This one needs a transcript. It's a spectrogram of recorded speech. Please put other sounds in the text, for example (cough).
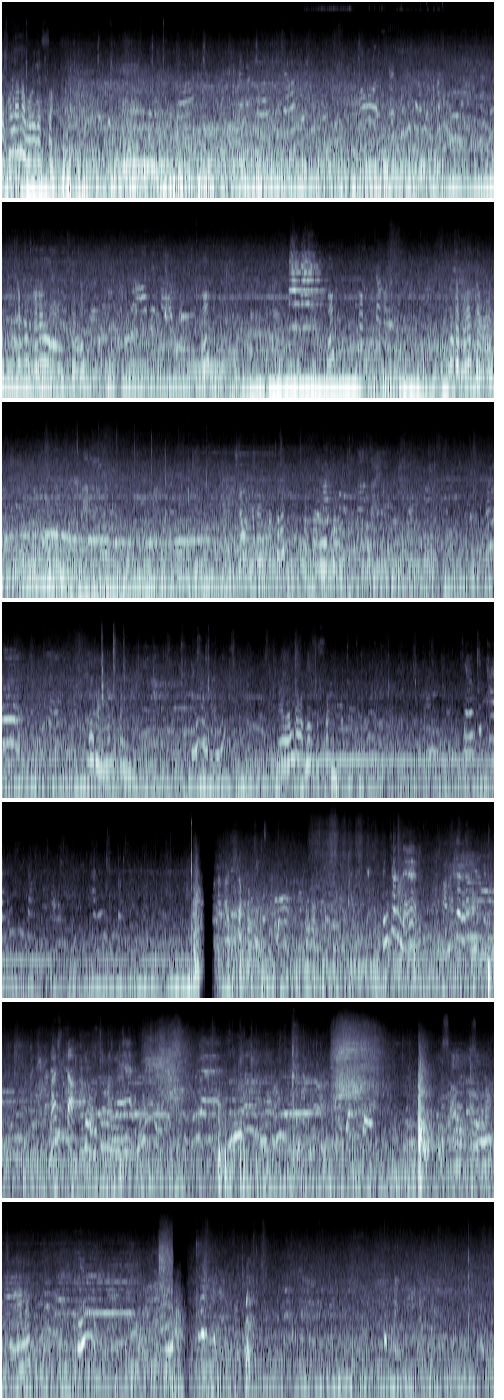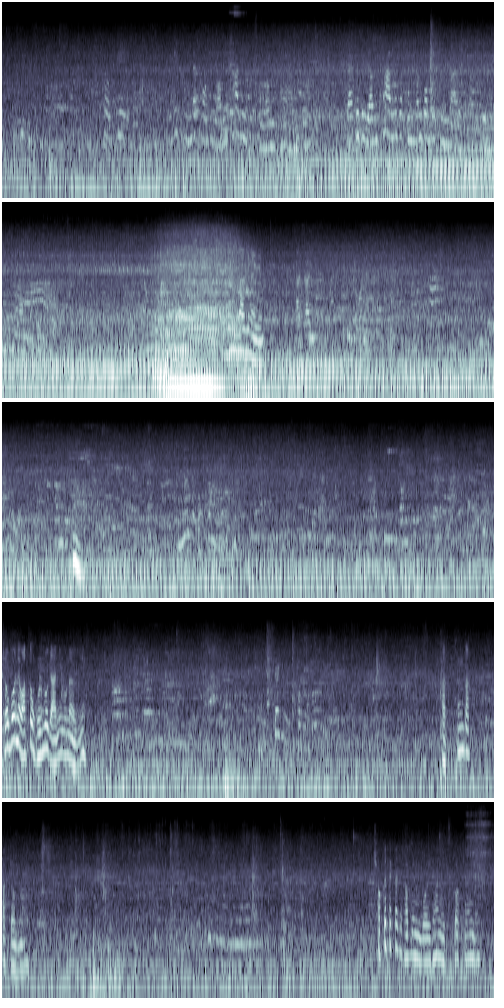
살라나 모르겠어. 다문 닫았네. 어떻게 하냐. 어? 어? 문 다 닫았다고. 절로 가다 끝으로? 목사님 쪽으로? 문다 닫았다. 아, 연도고 돼 있었어. 여기 다른 시장 다른 시장 아, 진짜 보기. 보고. 괜찮네. 맛있다. 이게 5,000원이야. 비싸구나. 만 원. 얘는 저기 우리 근데 거기 연탄이 있어 연탄 나 그래서 연탄에서 건강검을 준 말이야 생각이네, 여기. 저번에 왔던 골목이 아니구나 여기. 다 통닭밖에 없네 저 끝에까지 가보면 뭐 이게 하나 있을 것 같긴 한데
